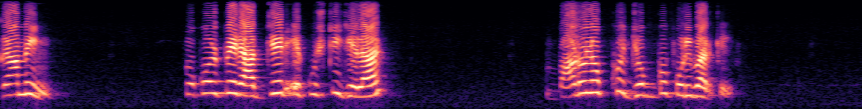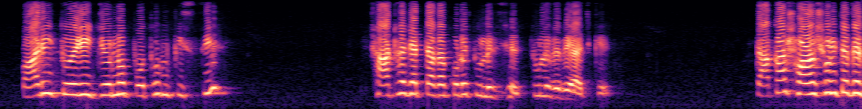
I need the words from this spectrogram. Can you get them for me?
গ্রামীণ প্রকল্পে রাজ্যের একুশটি জেলার বারো লক্ষ যোগ্য পরিবারকে বাড়ি তৈরির জন্য প্রথম কিস্তির ষাট হাজার টাকা করে তুলে দিচ্ছে তুলে দেবে আজকে। টাকা সরাসরি তাদের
